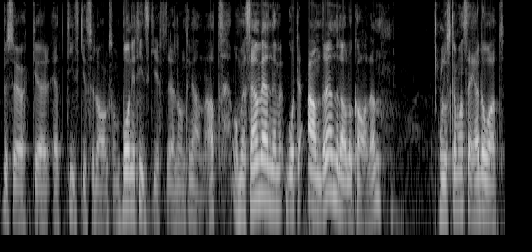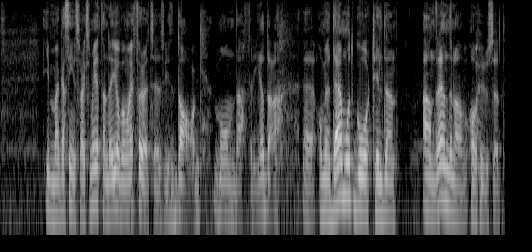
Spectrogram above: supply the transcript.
besöker ett tidskriftsförlag som Bonnier Tidskrifter eller någonting annat. Om jag sen vänder, går till andra änden av lokalen, och då ska man säga då att i magasinsverksamheten där jobbar man företrädesvis dag, måndag, fredag. Eh, om jag däremot går till den andra änden av, av huset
